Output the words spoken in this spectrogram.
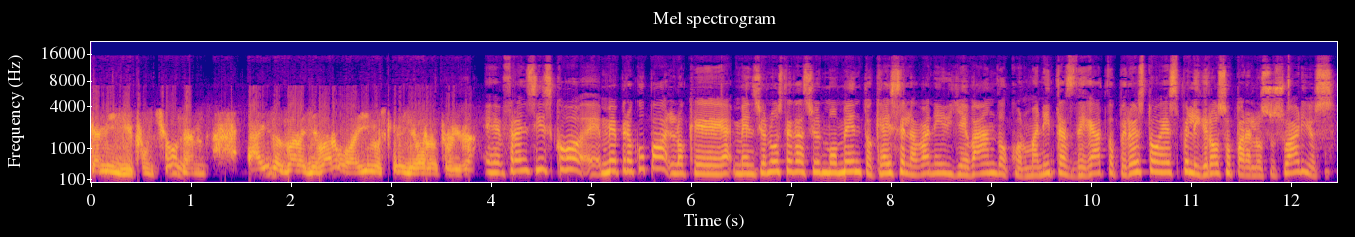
ya ni funcionan. Ahí nos van a llevar o ahí nos quiere llevar la autoridad. Eh, Francisco, eh, me preocupa lo que mencionó usted hace un momento, que ahí se la van a ir llevando con manitas de gato, pero esto es peligroso para los usuarios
